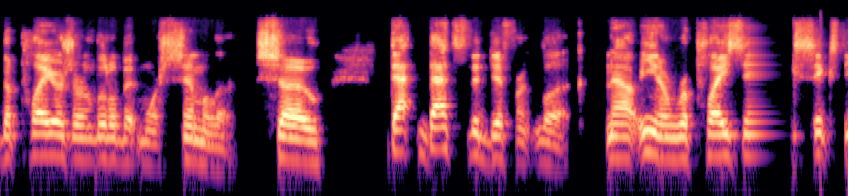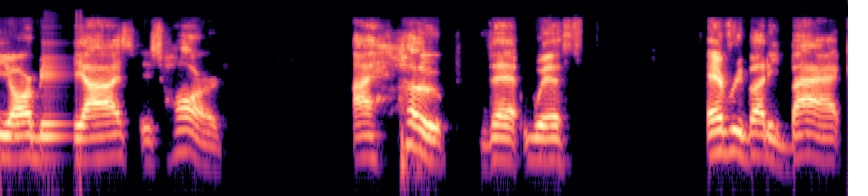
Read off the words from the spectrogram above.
the players are a little bit more similar. So that that's the different look. Now, you know, replacing 60 RBIs is hard. I hope that with everybody back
